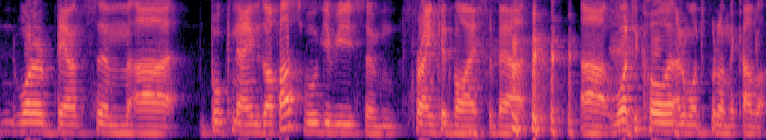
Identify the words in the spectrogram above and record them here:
want to bounce some uh, book names off us, we'll give you some frank advice about uh, what to call it and what to put on the cover.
